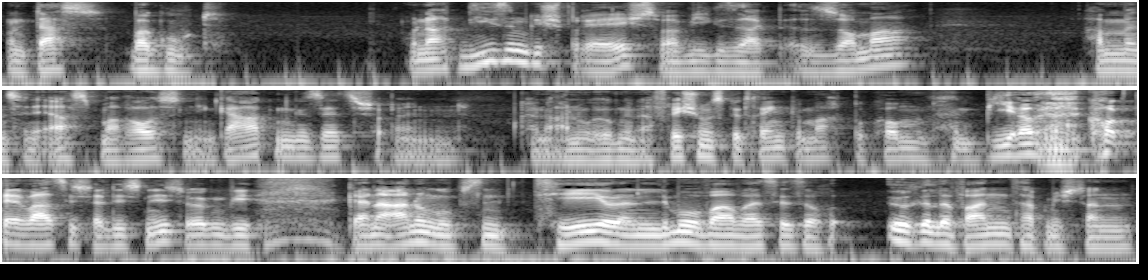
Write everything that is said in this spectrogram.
und das war gut. Und nach diesem Gespräch, es war wie gesagt Sommer, haben wir uns dann erstmal raus in den Garten gesetzt. Ich habe ein keine Ahnung, irgendein Erfrischungsgetränk gemacht bekommen. Ein Bier oder Cocktail war es sicherlich nicht. Irgendwie, keine Ahnung, ob es ein Tee oder ein Limo war, war es jetzt auch irrelevant. Habe mich dann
